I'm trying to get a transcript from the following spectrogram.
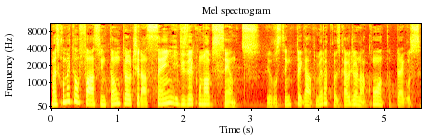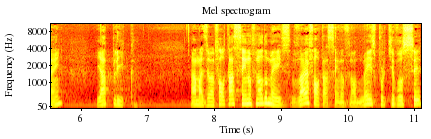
Mas como é que eu faço, então, para eu tirar 100 e viver com 900? E você tem que pegar a primeira coisa, caiu o dinheiro na conta, pega o 100 e aplica. Ah, mas vai faltar 100 no final do mês. Vai faltar 100 no final do mês porque você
